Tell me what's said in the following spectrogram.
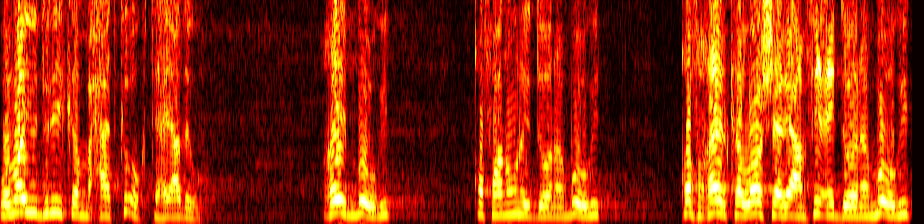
Wamaa yudriika maxaad ka og tahay adigu? Hayb ma ogid. Qof hanuuni doona ma ogid. Qof khayrka loo sheegay anfici doona ma ogid.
